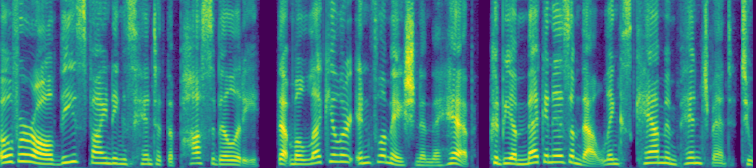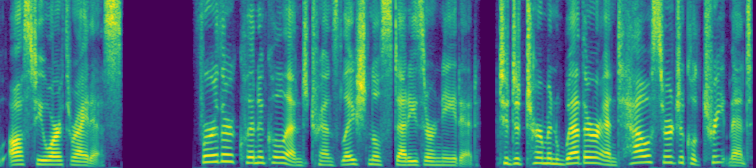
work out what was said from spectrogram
Overall, these findings hint at the possibility that molecular inflammation in the hip could be a mechanism that links CAM impingement to osteoarthritis. Further clinical and translational studies are needed to determine whether and how surgical treatment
